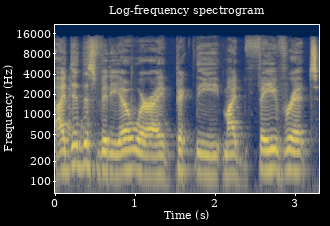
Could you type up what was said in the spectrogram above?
I did this video where I picked the my favorite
